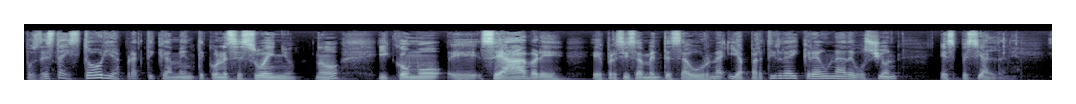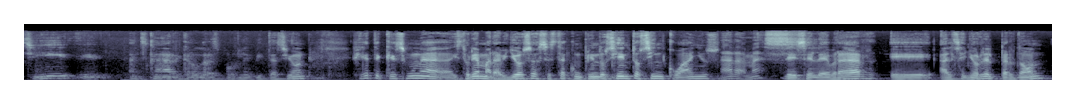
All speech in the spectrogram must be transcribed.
pues, de esta historia prácticamente con ese sueño, ¿no? Y cómo eh, se abre eh, precisamente esa urna y a partir de ahí crea una devoción especial, Daniel. Sí, eh, antes que nada, Ricardo, gracias por la invitación. Fíjate que es una historia maravillosa, se está cumpliendo 105 años. Nada más. De celebrar al Señor del Perdón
